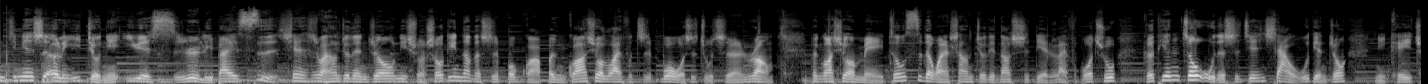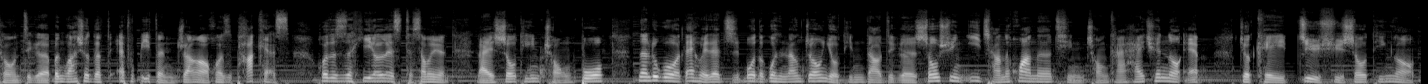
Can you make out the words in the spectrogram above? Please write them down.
今天是二零一九年一月十日，礼拜四，现在是晚上九点钟。你所收听到的是《笨瓜笨瓜秀》Live 直播，我是主持人 Ron。笨瓜秀每周四的晚上九点到十点 Live 播出，隔天周五的时间下午五点钟，你可以从这个笨瓜秀的 FB 粉专哦，或者是 Podcast，或者是 Hear List 上面来收听重播。那如果待会在直播的过程当中有听到这个收讯异常的话呢，请重开 Hi Channel App 就可以继续收听哦。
